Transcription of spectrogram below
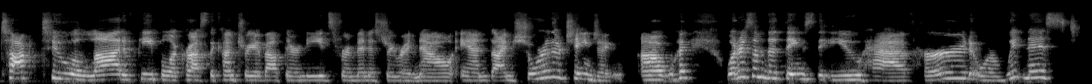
talk to a lot of people across the country about their needs for ministry right now, and I'm sure they're changing. Uh, what, what are some of the things that you have heard or witnessed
